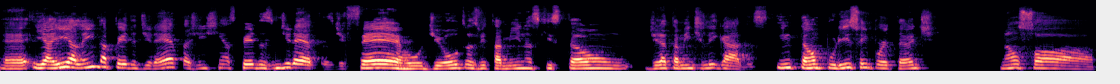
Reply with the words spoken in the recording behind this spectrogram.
É, e aí, além da perda direta, a gente tem as perdas indiretas, de ferro, de outras vitaminas que estão diretamente ligadas. Então, por isso é importante, não só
